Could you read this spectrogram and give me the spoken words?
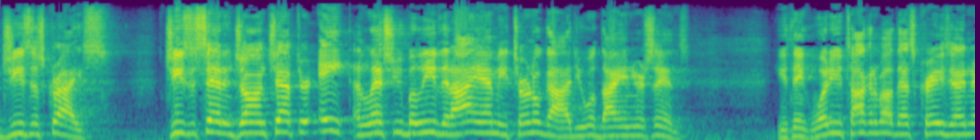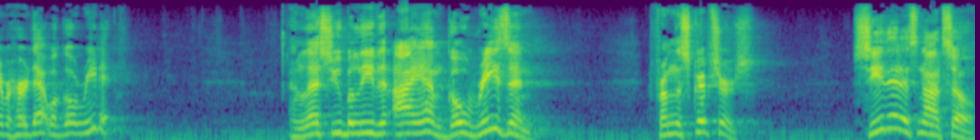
Jesus Christ. Jesus said in John chapter 8, Unless you believe that I am eternal God, you will die in your sins. You think, What are you talking about? That's crazy. I never heard that. Well, go read it. Unless you believe that I am, go reason from the scriptures. See that it's not so.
